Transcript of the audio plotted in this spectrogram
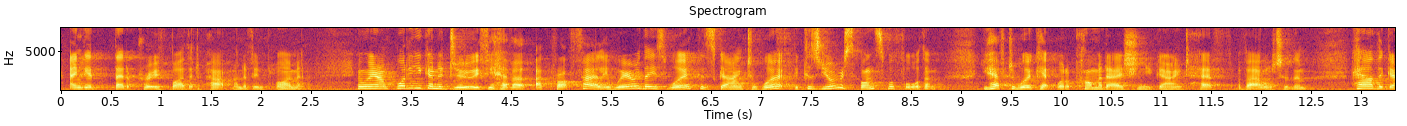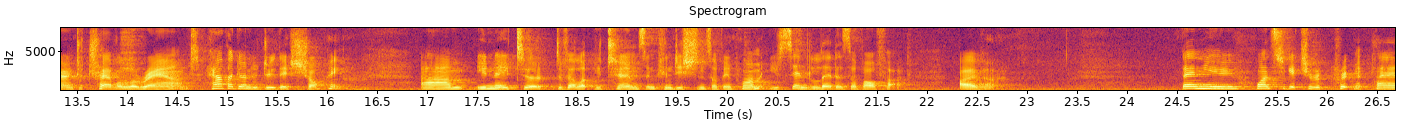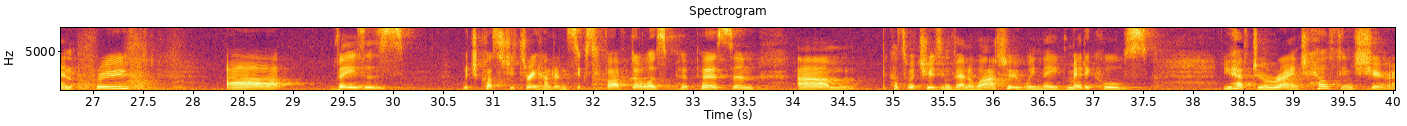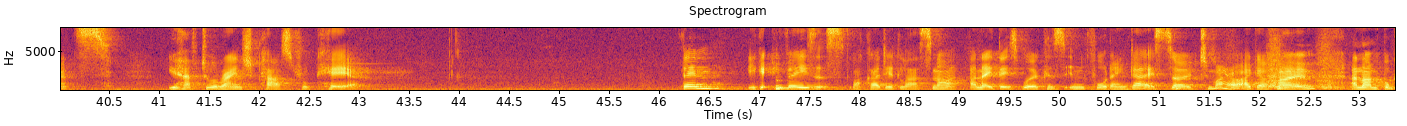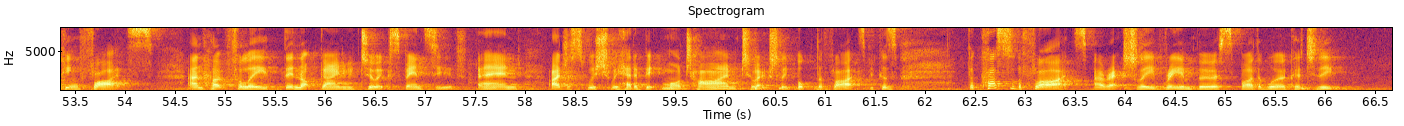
and get that approved by the Department of Employment. And we're like, what are you going to do if you have a, a crop failure? Where are these workers going to work? Because you're responsible for them. You have to work out what accommodation you're going to have available to them, how they're going to travel around, how they're going to do their shopping. Um, you need to develop your terms and conditions of employment. You send letters of offer over. Then you, once you get your recruitment plan approved, uh, visas, which cost you $365 per person. Um, because we're choosing Vanuatu, we need medicals. You have to arrange health insurance. You have to arrange pastoral care. Then you get your visas, like I did last night. I need these workers in 14 days. So tomorrow I go home and I'm booking flights and hopefully they're not going to be too expensive. And I just wish we had a bit more time to actually book the flights because the cost of the flights are actually reimbursed by the worker to the,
